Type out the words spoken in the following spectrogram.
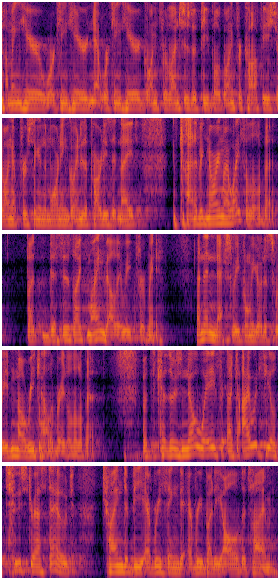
coming here, working here, networking here, going for lunches with people, going for coffee, showing up first thing in the morning, going to the parties at night, and kind of ignoring my wife a little bit. But this is like Mindvalley week for me. And then next week when we go to Sweden, I'll recalibrate a little bit. But because there's no way, for, like I would feel too stressed out trying to be everything to everybody all the time.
